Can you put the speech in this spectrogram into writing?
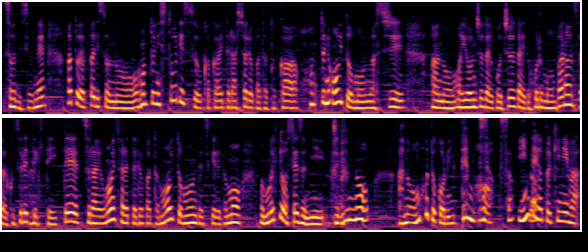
そうですよね。あとやっぱりその本当にストレスを抱えてらっしゃる方とか本当に多いと思いますしあの、まあ、40代50代でホルモンバランスが崩れてきていて、はい、辛い思いされてる方も多いと思うんですけれども、まあ、無理をせずに自分の、はい、あの思うところに行ってもいいんだよ時には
